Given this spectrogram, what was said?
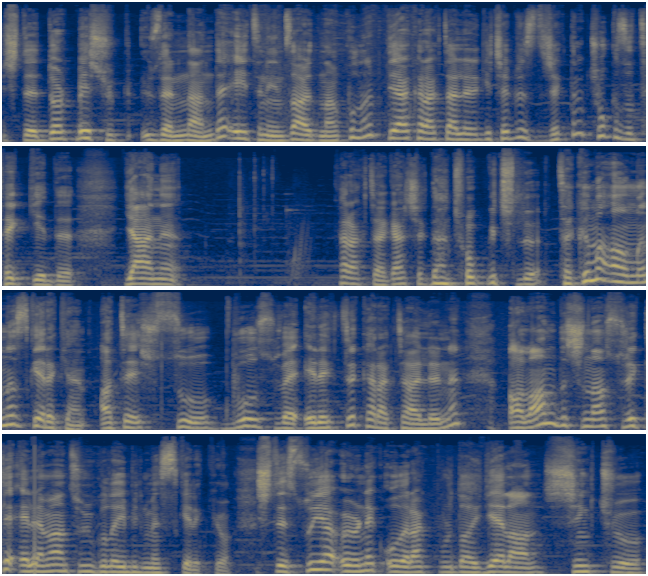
işte 4-5 yük üzerinden de yeteneğimizi ardından kullanıp diğer karakterlere geçebiliriz diyecektim. Çok hızlı tek yedi. Yani Karakter gerçekten çok güçlü. Takımı almanız gereken ateş, su, buz ve elektrik karakterlerinin alan dışından sürekli element uygulayabilmesi gerekiyor. İşte suya örnek olarak burada Yelan, Xingqiu,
